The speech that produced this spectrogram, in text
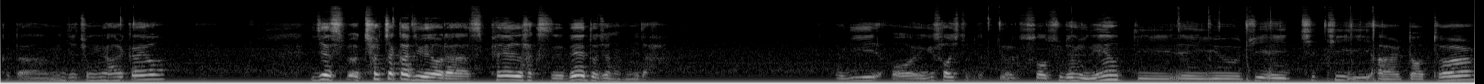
그 다음 이제 종료할까요 이제 스- 철자까지 외워라 스펠 학습에 도전합니다 여기 어 여기 서, 서 수령이네요 D A U G H T E R daughter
